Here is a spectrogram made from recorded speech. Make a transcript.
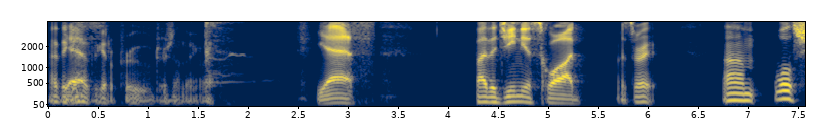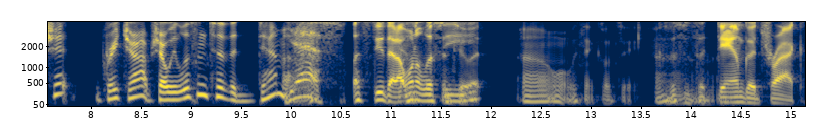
I think it has to get approved or something. yes by the genius squad That's right. Um. Well, shit. Great job. Shall we listen to the demo? yes let's do that i want to listen to it Uh, what we think? Let's see. Uh, this is a damn good track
